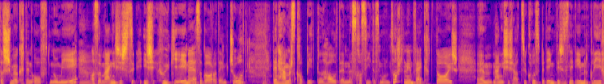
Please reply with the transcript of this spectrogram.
das schmeckt dann oft noch mehr. Mhm. Also manchmal ist, ist, Hygiene sogar an dem die Schuld. Dann haben wir das Kapitel halt, ähm, es kann sein, dass mal ein sonst Infekt da ist. Ähm, manchmal ist auch zyklusbedingt, ist es nicht immer gleich.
